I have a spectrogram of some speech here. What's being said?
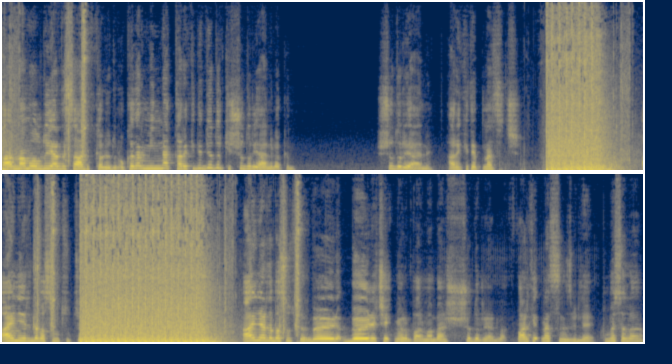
Parmağım olduğu yerde sabit kalıyordur. O kadar minnak hareket ediyordur ki şudur yani bakın. Şudur yani. Hareket etmez hiç. Aynı yerinde basılı tutuyorum. Aynı yerde basılı tutuyorum. Böyle böyle çekmiyorum parmağım. Ben şudur yani. Bak fark etmezsiniz bile. Bu mesela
